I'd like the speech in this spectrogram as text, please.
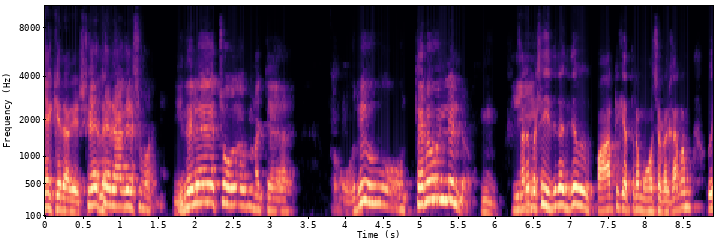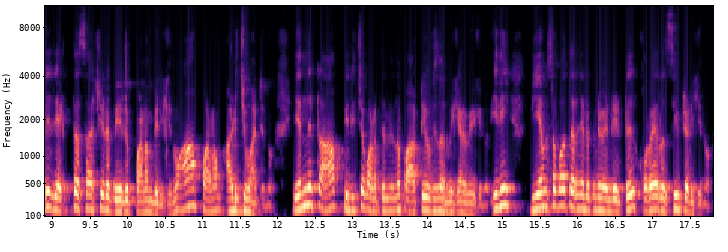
K K Ragesh K K Ragesh പറഞ്ഞു. ഇതിൽ ചോ മറ്റേ ഒരു ഉത്തരവില്ലല്ലോ സാറേ പക്ഷേ ഇതിന് ഇത് പാർട്ടിക്ക് എത്ര മോശമാണ്. കാരണം ഒരു രക്തസാക്ഷിയുടെ പേരിൽ പണം പിരിക്കുന്നു. ആ പണം അടിച്ചു മാറ്റുന്നു. എന്നിട്ട് ആ പിരിച്ച പണത്തിൽ നിന്ന് പാർട്ടി ഓഫീസ് നിർമ്മിക്കാൻ ഉപയോഗിക്കുന്നു. ഇനി നിയമസഭാ തെരഞ്ഞെടുപ്പിന് വേണ്ടിയിട്ട് കുറേ റെസിപ്റ്റ് അടിക്കുന്നു.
